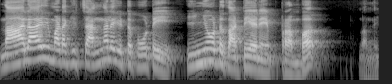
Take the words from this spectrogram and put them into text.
നാലായി മടക്കി ചങ്ങലയിട്ട് പൂട്ടി ഇങ്ങോട്ട് തട്ടിയേനെ ട്രംപ്. നന്ദി.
